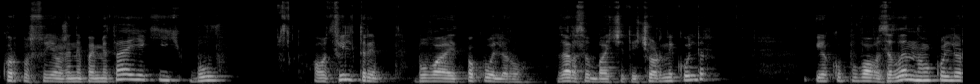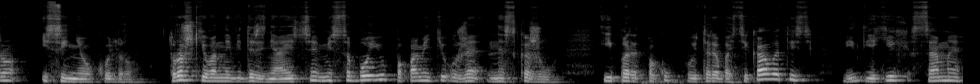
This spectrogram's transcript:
корпусу я вже не пам'ятаю, який був. А от фільтри бувають по кольору. Зараз ви бачите чорний колір. Я купував зеленого кольору і синього кольору. Трошки вони відрізняються між собою, по пам'яті вже не скажу. І перед покупкою треба цікавитись, від яких саме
